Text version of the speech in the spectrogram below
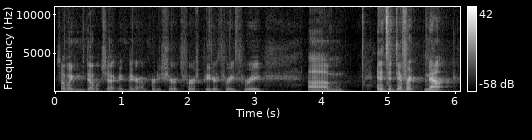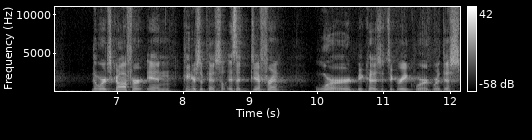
Someone can double check me there. I'm pretty sure it's 1 Peter 3 3. Um, and it's a different, now, the word scoffer in Peter's epistle is a different word because it's a Greek word, where this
